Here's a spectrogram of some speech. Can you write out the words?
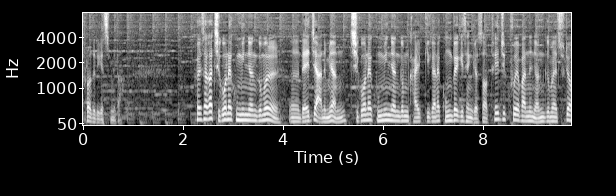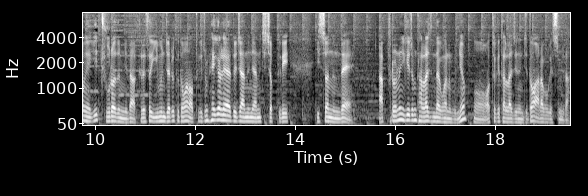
풀어드리겠습니다. 회사가 직원의 국민연금을 어, 내지 않으면 직원의 국민연금 가입 기간에 공백이 생겨서 퇴직 후에 받는 연금의 수령액이 줄어듭니다. 그래서 이 문제를 그동안 어떻게 좀 해결해야 되지 않느냐는 지적들이 있었는데 앞으로는 이게 좀 달라진다고 하는군요. 어, 어떻게 달라지는지도 알아보겠습니다.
